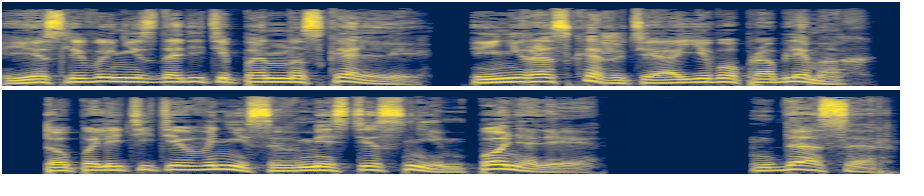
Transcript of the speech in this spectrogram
если вы не сдадите Пенна Скалли и не расскажете о его проблемах, то полетите вниз вместе с ним, поняли? Да, сэр.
